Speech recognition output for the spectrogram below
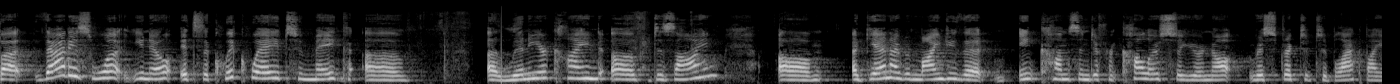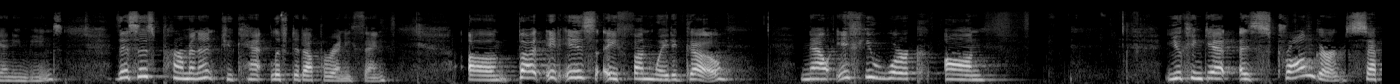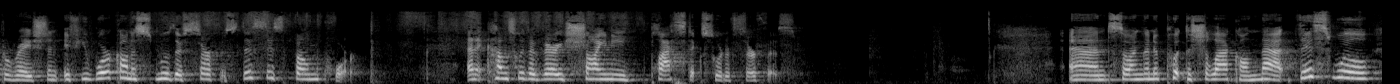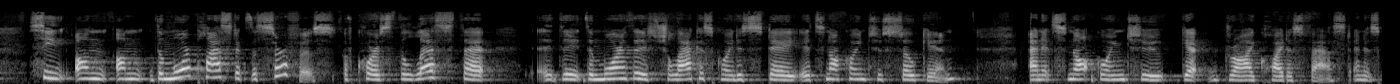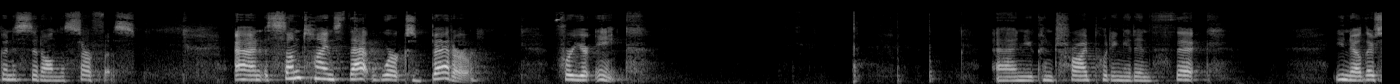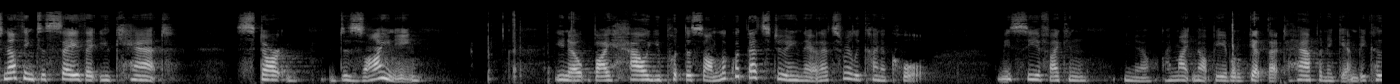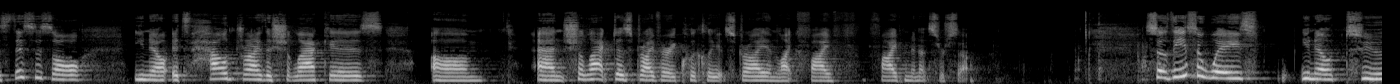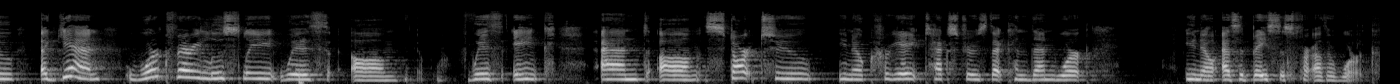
But that is what, you know, it's a quick way to make a, a linear kind of design. Um, again, I remind you that ink comes in different colors, so you're not restricted to black by any means. This is permanent, you can't lift it up or anything. Um, but it is a fun way to go. Now, if you work on you can get a stronger separation if you work on a smoother surface. This is foam core, and it comes with a very shiny plastic sort of surface. And so I'm going to put the shellac on that. This will, see, on, on the more plastic the surface, of course, the less that, the, the more the shellac is going to stay, it's not going to soak in and it's not going to get dry quite as fast, and it's going to sit on the surface. And sometimes that works better for your ink. And you can try putting it in thick. You know, there's nothing to say that you can't start designing, you know, by how you put this on. Look what that's doing there. That's really kind of cool. Let me see if I can you know, I might not be able to get that to happen again because this is all, you know, it's how dry the shellac is. Um, and shellac does dry very quickly. It's dry in like five, five minutes or so. So these are ways, you know, to, again, work very loosely with, um, with ink and um, start to, you know, create textures that can then work you know, as a basis for other work.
